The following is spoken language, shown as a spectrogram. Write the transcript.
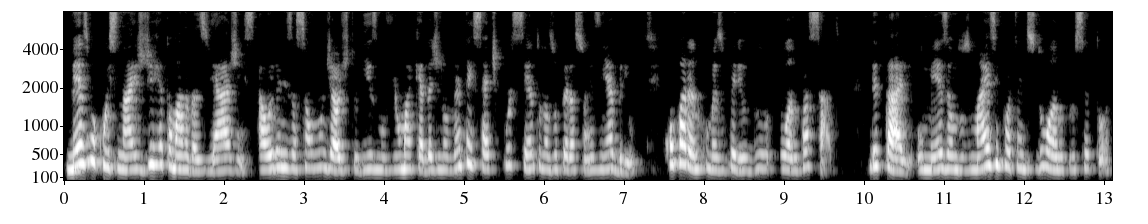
Mesmo com os sinais de retomada das viagens, a Organização Mundial de Turismo viu uma queda de 97% nas operações em abril, comparando com o mesmo período do ano passado. Detalhe: o mês é um dos mais importantes do ano para o setor.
